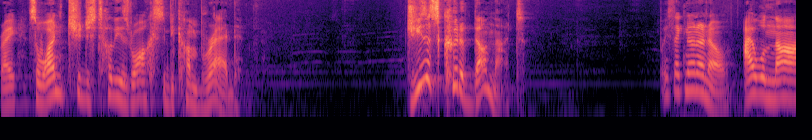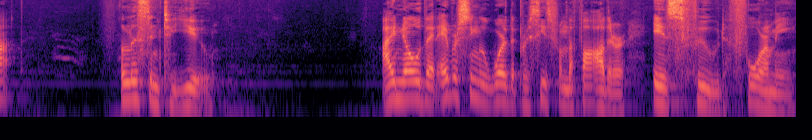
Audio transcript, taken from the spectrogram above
Right? So why don't you just tell these rocks to become bread? Jesus could have done that. But he's like, No, no, no. I will not listen to you. I know that every single word that proceeds from the Father is food for me.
